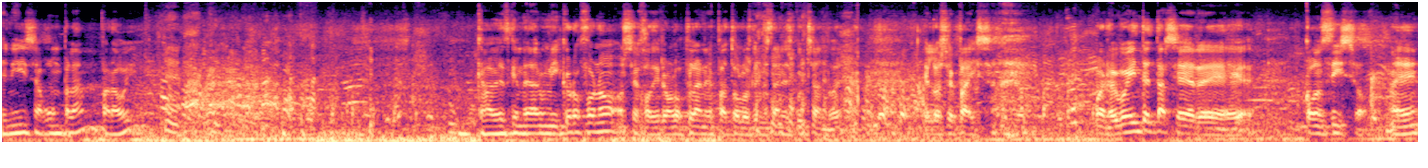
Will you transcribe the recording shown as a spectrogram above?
¿Tenéis algún plan para hoy? Cada vez que me dan un micrófono se jodieron los planes para todos los que me están escuchando, ¿eh? que lo sepáis. Bueno, voy a intentar ser eh, conciso. ¿eh?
